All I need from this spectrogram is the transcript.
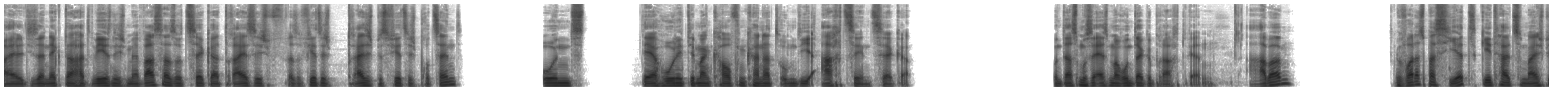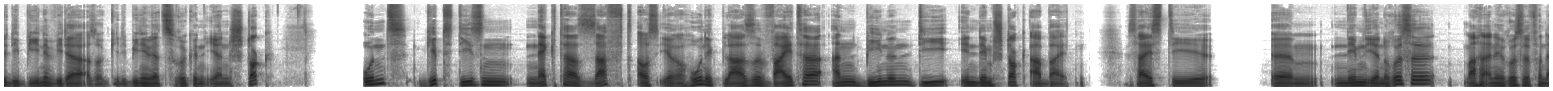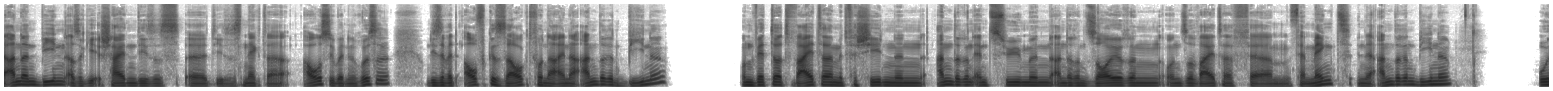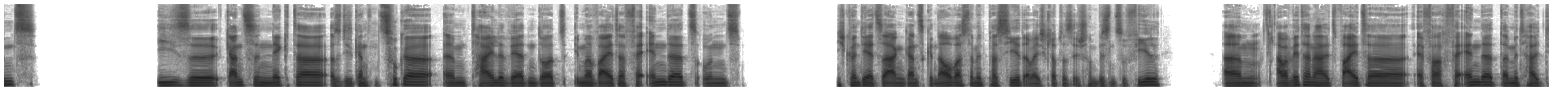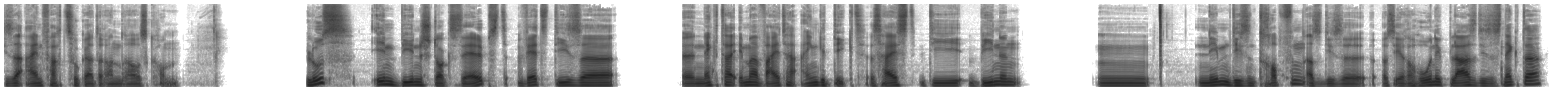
weil dieser Nektar hat wesentlich mehr Wasser, so circa 30, also 40, 30 bis 40 Prozent. Und der Honig, den man kaufen kann, hat um die 18 circa. Und das muss erstmal runtergebracht werden. Aber bevor das passiert, geht halt zum Beispiel die Biene wieder, also geht die Biene wieder zurück in ihren Stock und gibt diesen Nektarsaft aus ihrer Honigblase weiter an Bienen, die in dem Stock arbeiten. Das heißt, die ähm, nehmen ihren Rüssel, machen einen Rüssel von der anderen Bienen, also scheiden dieses, äh, dieses Nektar aus über den Rüssel und dieser wird aufgesaugt von einer anderen Biene und wird dort weiter mit verschiedenen anderen Enzymen, anderen Säuren und so weiter ähm, vermengt in der anderen Biene. Und diese ganze Nektar, also die ganzen Zuckerteile ähm, werden dort immer weiter verändert und ich könnte jetzt sagen ganz genau, was damit passiert, aber ich glaube, das ist schon ein bisschen zu viel. Ähm, aber wird dann halt weiter einfach verändert, damit halt diese Einfachzucker dran rauskommen. Plus im Bienenstock selbst wird dieser äh, Nektar immer weiter eingedickt. Das heißt, die Bienen mh, mm, nehmen diesen Tropfen, also diese aus ihrer Honigblase, dieses Nektar,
